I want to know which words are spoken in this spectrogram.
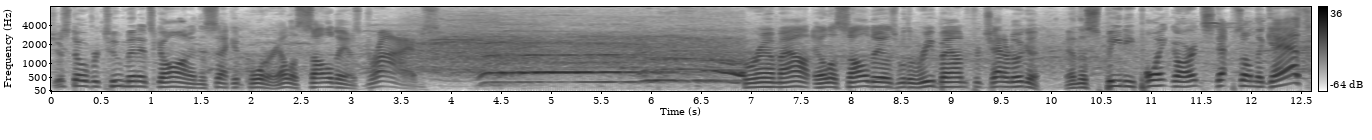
Just over two minutes gone in the second quarter. Elisaldez drives. Rim out. Elisaldez with a rebound for Chattanooga. And the speedy point guard steps on the gas.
